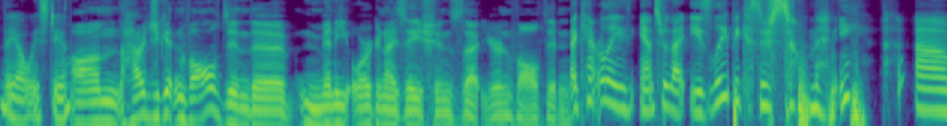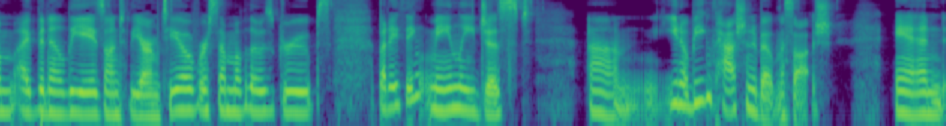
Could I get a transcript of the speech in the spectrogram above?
they always do. Um, how did you get involved in the many organizations that you're involved in? I can't really answer that easily because there's so many. Um, I've been a liaison to the RMTO for some of those groups, but I think mainly just, um, you know, being passionate about massage. And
